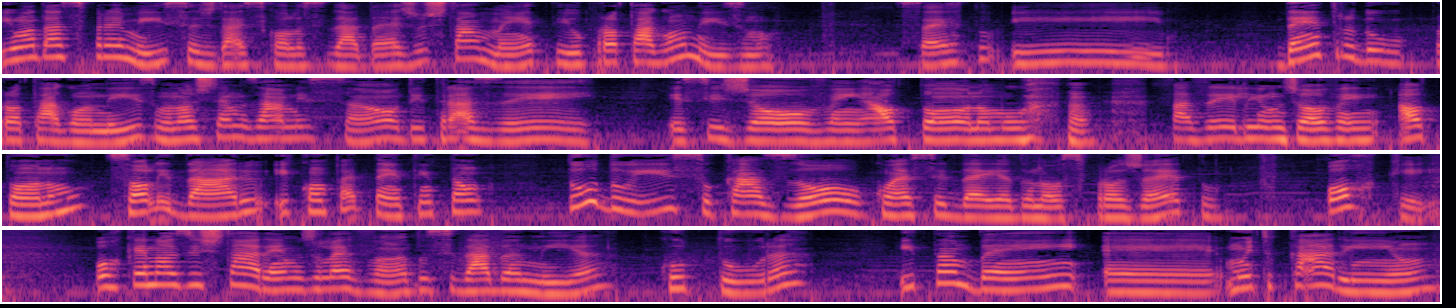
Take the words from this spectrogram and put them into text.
E uma das premissas da Escola Cidadã é justamente o protagonismo certo? E dentro do protagonismo, nós temos a missão de trazer esse jovem autônomo, fazer ele um jovem autônomo, solidário e competente. Então, tudo isso casou com essa ideia do nosso projeto. Por quê? Porque nós estaremos levando cidadania, cultura e também é, muito carinho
